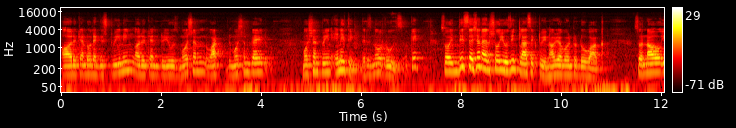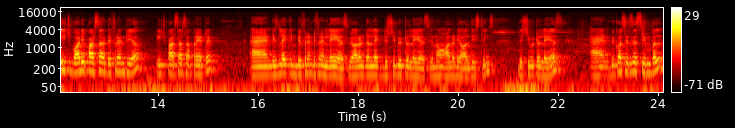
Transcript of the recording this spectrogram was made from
or you can do like this tweening or you can use motion what motion guide motion tween anything. There is no rules okay? So in this session i'll show you using classic tween how you are going to do walk. So now each body parts are different here each parts are separated and is like in different different layers. We already done like distribute to layers you know already all these things distribute to layers. And because it is a symbol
